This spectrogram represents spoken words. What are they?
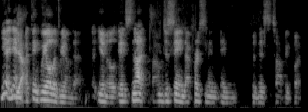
Yeah, yeah, Yeah. I think we all agree on that. You know, it's not. I'm just saying that person in, in for this topic, but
